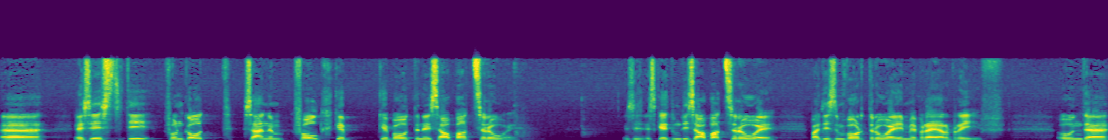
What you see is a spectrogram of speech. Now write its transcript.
Äh, es ist die von Gott seinem Volk ge gebotene Sabbatsruhe. Es, geht um die Sabbatsruhe bei diesem Wort Ruhe im Hebräerbrief. Und äh,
